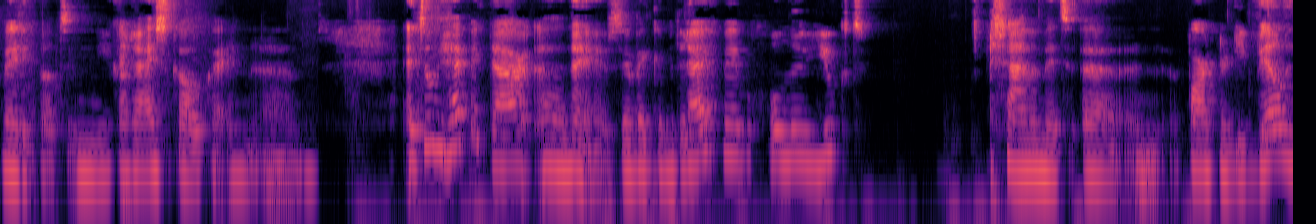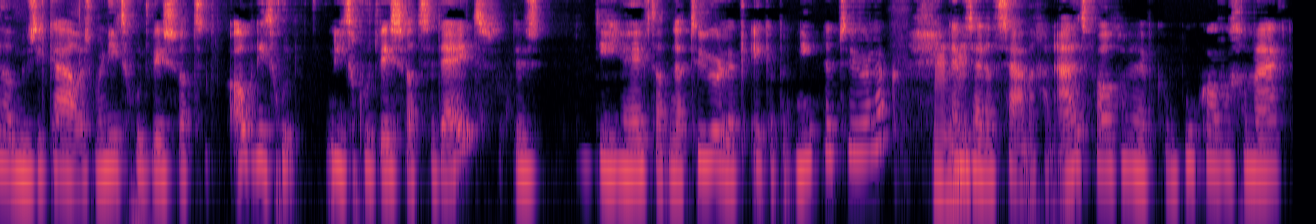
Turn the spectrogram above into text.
weet ik wat. En je kan rijst koken. En, ehm, en toen heb ik daar, eh ja, dus daar ben ik een bedrijf mee begonnen, Joekt. Samen met eh, een partner die wel heel muzikaal is, maar niet goed wist wat, ook niet goed, niet goed wist wat ze deed. Dus die heeft dat natuurlijk, ik heb het niet natuurlijk. Mhm. En we zijn dat samen gaan uitvogelen. Daar heb ik een boek over gemaakt.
